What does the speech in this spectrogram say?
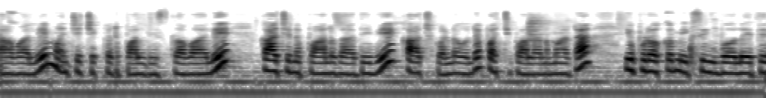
కావాలి మంచి చిక్కటి పాలు తీసుకోవాలి. కాచిన పాలు కాదు ఇవి. కాచకుండా ఉండే పచ్చి పాలు అనమాట ఇప్పుడు ఒక మిక్సింగ్ బౌల్ అయితే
